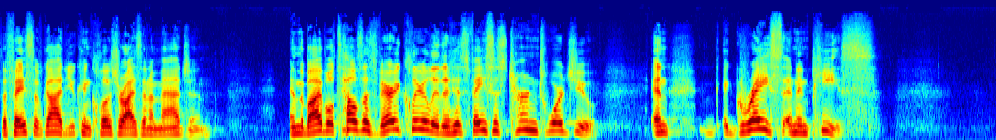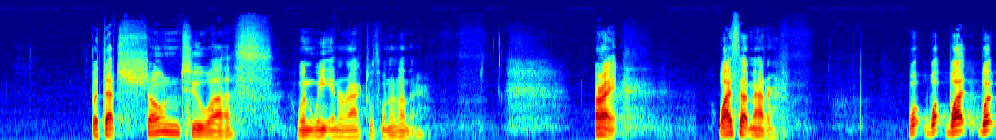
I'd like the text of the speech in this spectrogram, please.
The face of God, you can close your eyes and imagine. And the Bible tells us very clearly that his face is turned towards you and grace and in peace. But that's shown to us when we interact with one another. All right, why does that matter? What, what, what, what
